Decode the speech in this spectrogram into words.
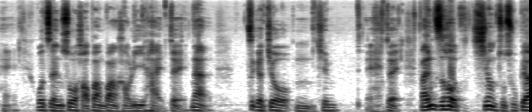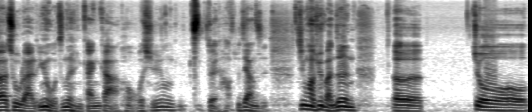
嘿，我只能说好棒棒，好厉害，对，那。这个就嗯，先哎对，反正之后希望主厨不要再出来了，因为我真的很尴尬吼。我希望 对，好就这样子。金华轩反正呃，就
